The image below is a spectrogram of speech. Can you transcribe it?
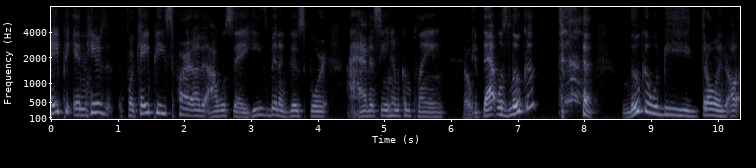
KP and here's for KP's part of it, I will say he's been a good sport. I haven't seen him complain. Nope. If that was Luka, Luka would be throwing, uh,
